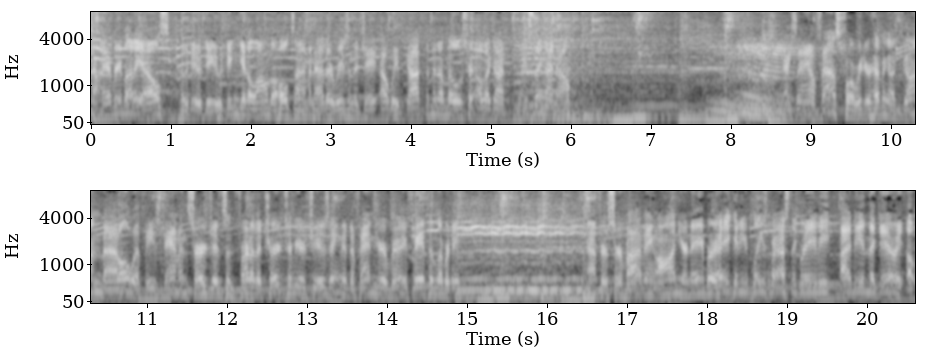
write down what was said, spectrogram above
Now everybody else who do, who didn't get along the whole time and had their reason to change. Oh, we've got them in the military. Oh my God! Next thing I know, next thing I know, fast forward, you're having a gun battle with these damn insurgents in front of the church of your choosing to defend your very faith and liberty. After surviving on your neighbor, hey, can you please pass the gravy? I mean the Gary. Oh!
